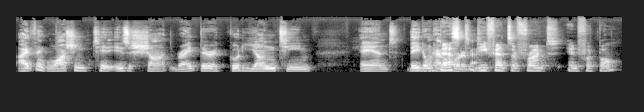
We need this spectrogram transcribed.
I think Washington is a shot, right? They're a good young team, and they don't have a Best quarterback. defensive front in football.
